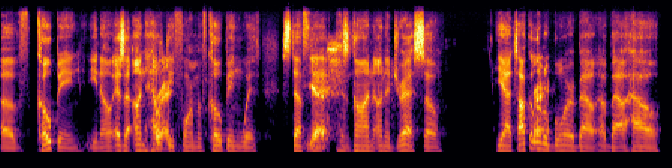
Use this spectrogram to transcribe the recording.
of coping. You know, as an unhealthy right. form of coping with stuff yes. that has gone unaddressed. So, yeah, talk a little more about about how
